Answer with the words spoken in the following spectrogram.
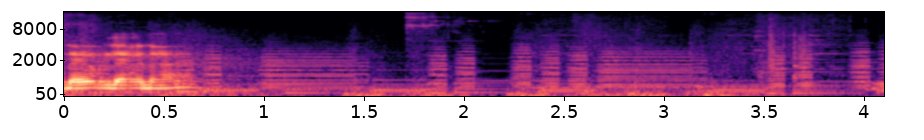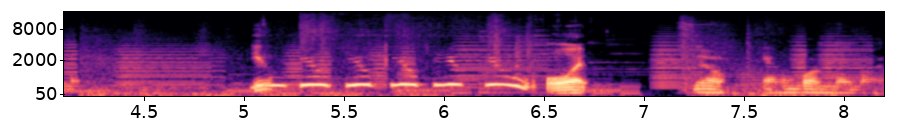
เลิฟแล้วนะปิ้วปิ้วปิ้วปิ้วปิ้วปิ้วโอ้ยเดี๋ยวแกงบนไปหน่อย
